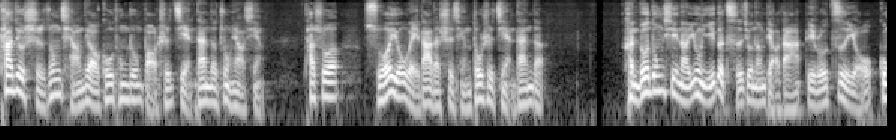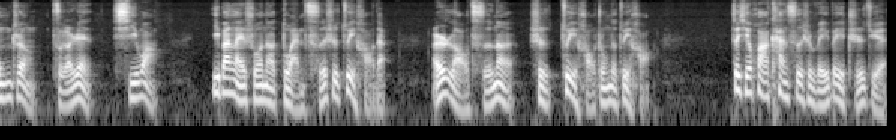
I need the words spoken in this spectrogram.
他就始终强调沟通中保持简单的重要性。他说：“所有伟大的事情都是简单的，很多东西呢用一个词就能表达，比如自由、公正、责任、希望。一般来说呢，短词是最好的，而老词呢是最好中的最好。这些话看似是违背直觉，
